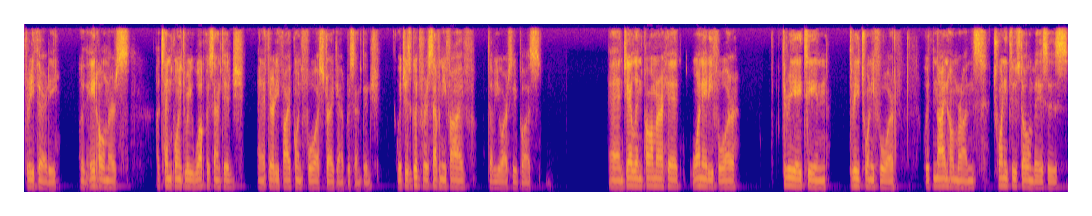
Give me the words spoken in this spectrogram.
three thirty with eight homers, a ten point three walk percentage, and a thirty five point four strikeout percentage, which is good for a seventy five WRC plus. And Jaylen Palmer hit 184, 318, 324 with nine home runs, 22 stolen bases,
